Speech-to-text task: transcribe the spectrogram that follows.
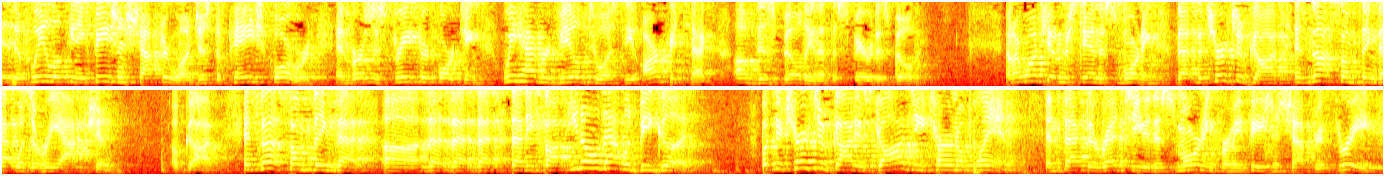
is, if we look in Ephesians chapter 1, just a page forward, and verses 3 through 14, we have revealed to us the architect of this building that the Spirit is building. And I want you to understand this morning that the church of God is not something that was a reaction of God. It's not something that, uh, that, that, that, that he thought, you know, that would be good. But the church of God is God's eternal plan. In fact, I read to you this morning from Ephesians chapter 3,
